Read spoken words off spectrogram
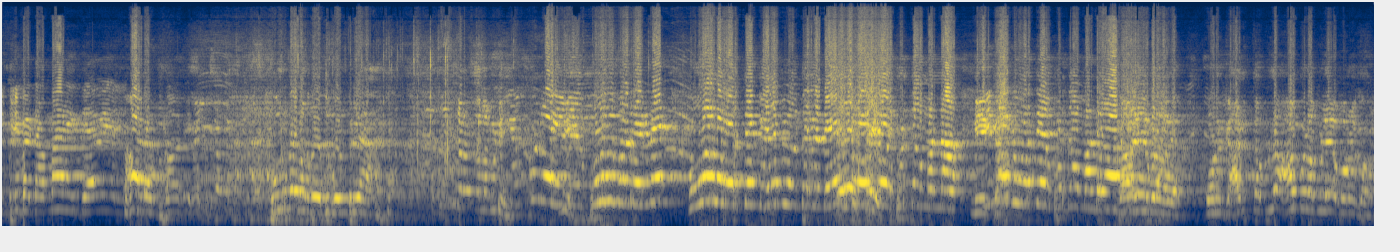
இப்படிப்பட்ட அம்மா எனக்கு தேவையில்லை. பூர்ண மண்டபத்துக்கு கொண்டுருவேன் பூஜை பண்றேன்னு ஊர்ல ஒருத்தன் கிளம்பி நேத்து ஒருத்தன் அப்படித்தான் பண்ணான். நீ இன்னைக்கு ஒருத்தன் அப்படித்தான் பண்றான். கவலையப்படாத. உனக்கு அடுத்த புள்ள ஆம்பளை புள்ளையா பிறக்கும்.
